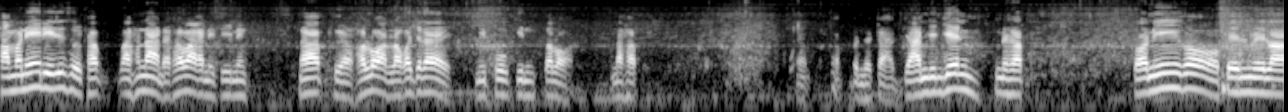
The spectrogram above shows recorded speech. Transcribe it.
ทำวันนี้ดีที่สุดครับวันข้างหน้าเดี๋ยวเขาว่ากันอีกทีหนึ่งนะครับเผื่อเขารอดเราก็จะได้มีปูกินตลอดนะครับครับกับบรรยากาศยามเย็นๆนะครับ ตอนนี้ก็เป็นเวลา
